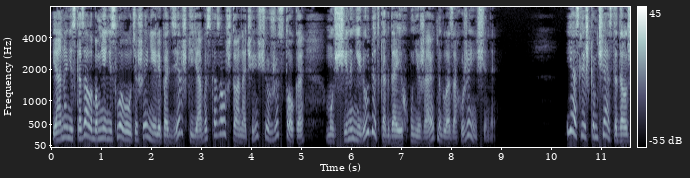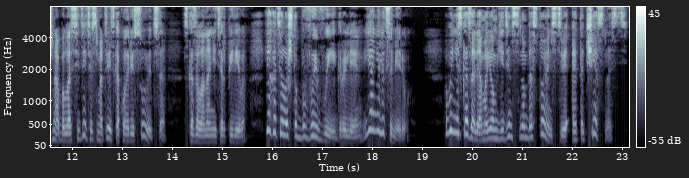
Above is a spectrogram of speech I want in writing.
и она не сказала бы мне ни слова утешения или поддержки, я бы сказал, что она чересчур жестока. Мужчины не любят, когда их унижают на глазах у женщины. Я слишком часто должна была сидеть и смотреть, как он рисуется, сказала она нетерпеливо. Я хотела, чтобы вы выиграли. Я не лицемерю. Вы не сказали о моем единственном достоинстве это честность.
